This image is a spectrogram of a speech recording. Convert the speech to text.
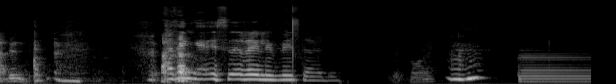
that, didn't you? I think it's really bitter. This. Recording. Mm-hmm.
